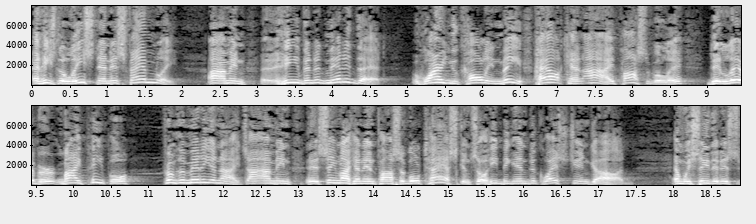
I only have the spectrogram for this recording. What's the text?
And he's the least in his family. I mean, uh, he even admitted that. Why are you calling me? How can I possibly deliver my people from the Midianites. I, mean, it seemed like an impossible task. And so he began to question God. And we see that his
